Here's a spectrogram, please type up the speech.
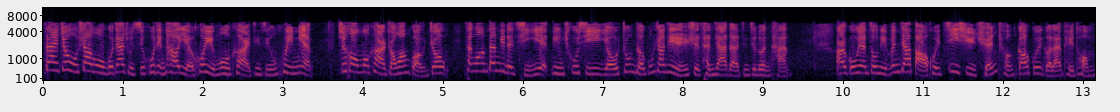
在周五上午，国家主席胡锦涛也会与默克尔进行会面。之后，默克尔转往广州参观当地的企业，并出席由中德工商界人士参加的经济论坛。而国务院总理温家宝会继续全程高规格来陪同。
